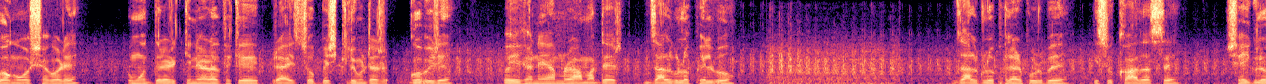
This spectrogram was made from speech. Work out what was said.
বঙ্গোপসাগরে। সমুদ্রের কিনারা থেকে প্রায় চব্বিশ কিলোমিটার গভীরে। তো এখানে আমরা আমাদের জালগুলো ফেলব। জালগুলো ফেলার পূর্বে কিছু কাজ আছে, সেইগুলো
